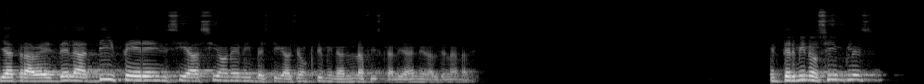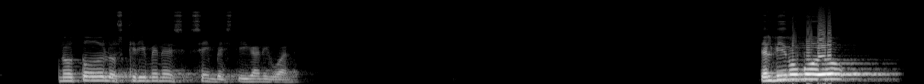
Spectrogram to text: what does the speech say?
y a través de la diferenciación en la investigación criminal en la Fiscalía General de la Nación. En términos simples, no todos los crímenes se investigan igual. Del mismo modo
